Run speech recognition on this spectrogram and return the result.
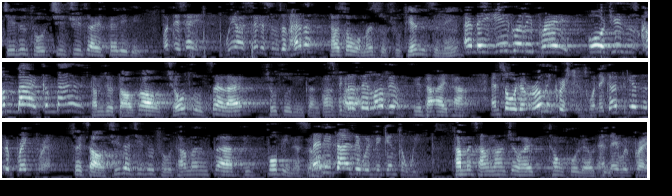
基督徒聚聚在菲利比， but they say, We are citizens of heaven. 他说我们属属天的子民， And they eagerly pray, Oh, Jesus, come back, come back. 他们就祷告求主再来，求主你赶快 It's 快 because they 来， love Him. 因为他爱他。 And so the early Christians, when they got together to break bread, 所以早期的基督徒，他们呃比剥饼的时候， many times they would begin to weep. 他们常常就会痛哭流 And 涕， they would pray,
